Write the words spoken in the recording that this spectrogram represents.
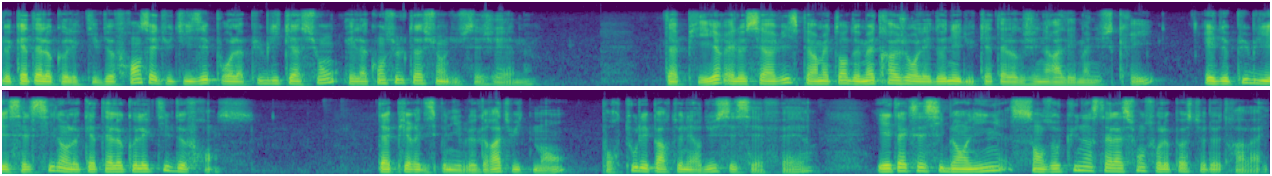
Le catalogue collectif de France est utilisé pour la publication et la consultation du CGM. Tapir est le service permettant de mettre à jour les données du catalogue général des manuscrits et de publier celles-ci dans le catalogue collectif de France. Tapir est disponible gratuitement pour tous les partenaires du CCFR et est accessible en ligne sans aucune installation sur le poste de travail.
